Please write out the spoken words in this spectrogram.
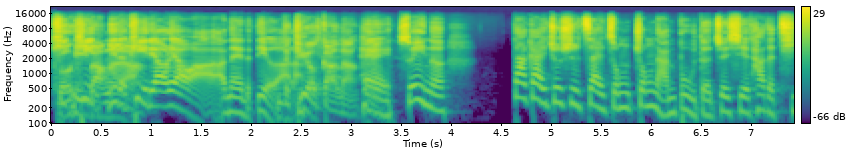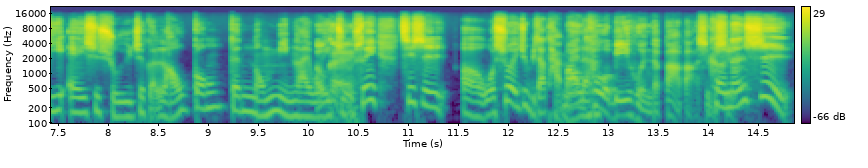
啊你的 key 料料啊，那的第二你的啊。Q 讲啦，嘿嘿，所以呢，大概就是在中中南部的这些，它的 TA 是属于这个劳工跟农民来为主所以其实呃，我说一句比较坦白的，包括逼混的爸爸是不是？可能是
